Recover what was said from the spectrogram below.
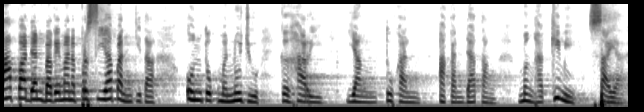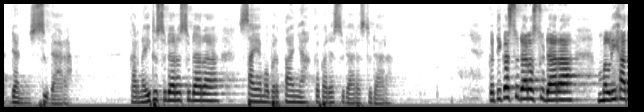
apa dan bagaimana persiapan kita untuk menuju ke hari yang Tuhan akan datang menghakimi saya dan saudara. Karena itu saudara-saudara, saya mau bertanya kepada saudara-saudara. Ketika saudara-saudara melihat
